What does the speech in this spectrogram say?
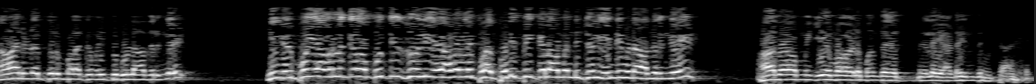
யாரிடத்திலும் பழக்கம் வைத்துக் கொள்ளாதீர்கள் நீங்கள் போய் அவர்களுக்கெல்லாம் புத்தி சொல்லி அவர்களை படிப்பிக்கலாம் என்று சொல்லி எண்ணிவிடாதிருங்கள் ஆதாம் ஏவாளும் அந்த நிலை அடைந்து விட்டார்கள்.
